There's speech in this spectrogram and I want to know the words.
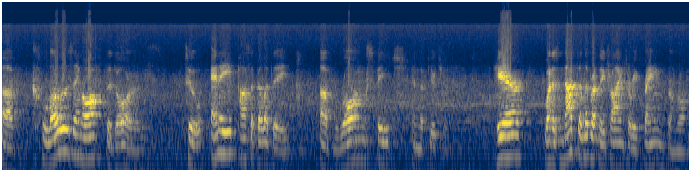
of closing off the doors to any possibility of wrong speech in the future. Here, one is not deliberately trying to refrain from wrong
